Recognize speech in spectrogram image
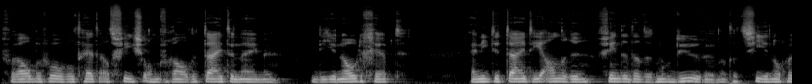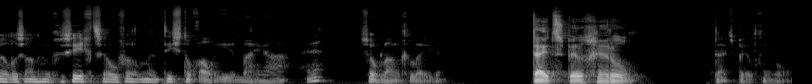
Vooral bijvoorbeeld het advies om vooral de tijd te nemen die je nodig hebt en niet de tijd die anderen vinden dat het moet duren. Want dat zie je nog wel eens aan hun gezicht. Zo van, het is toch alweer bijna. Hè? zo lang geleden. Tijd speelt geen rol. Tijd speelt geen rol.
